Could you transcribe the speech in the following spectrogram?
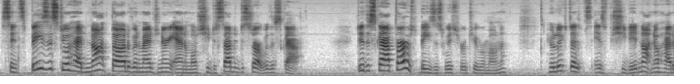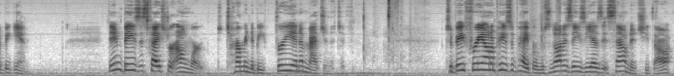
Since Beezus still had not thought of an imaginary animal, she decided to start with the sky. Do the sky first, Beezus whispered to Ramona, who looked as if she did not know how to begin. Then Beezus faced her own work, determined to be free and imaginative. To be free on a piece of paper was not as easy as it sounded, she thought.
